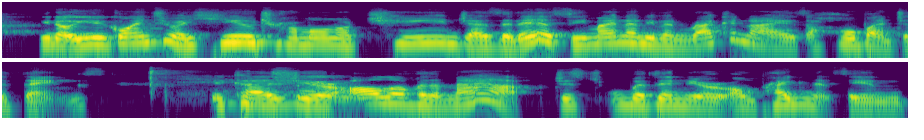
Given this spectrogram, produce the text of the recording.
you know you're going through a huge hormonal change as it is. So you might not even recognize a whole bunch of things because sure. you're all over the map just within your own pregnancy and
